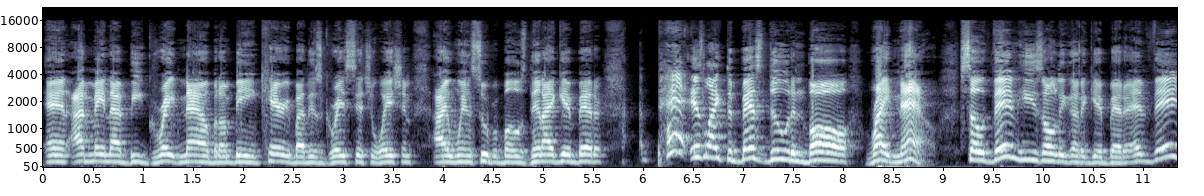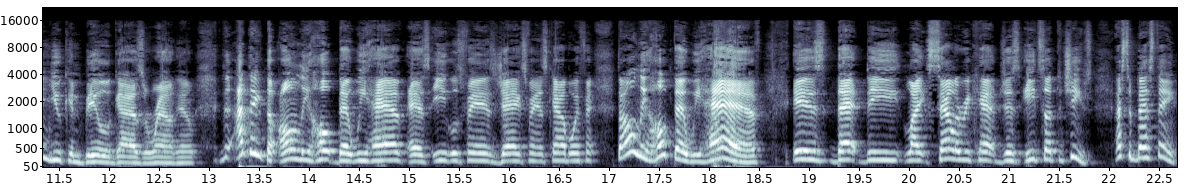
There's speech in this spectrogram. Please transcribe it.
and I may not be great now, but I'm being carried by this great situation. I win Super Bowls, then I get better. Pat is like the best dude in ball right now. So then he's only going to get better. And then you can build guys around him. I think the only hope that we have as Eagles fans, Jags fans, Cowboy fans, the only hope that we have is that the like salary cap just eats up the Chiefs. That's the best thing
